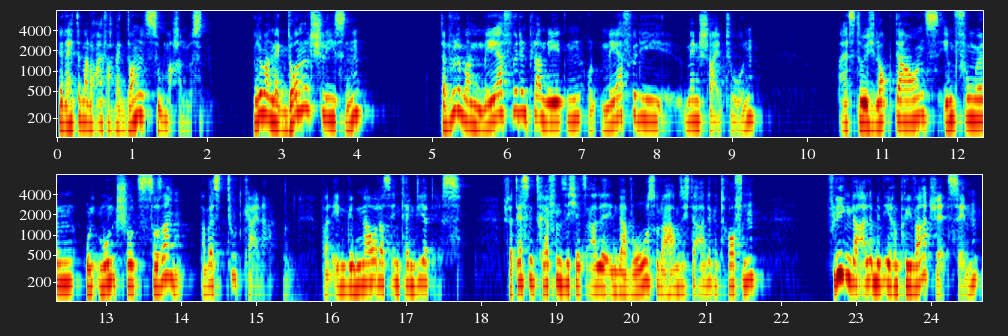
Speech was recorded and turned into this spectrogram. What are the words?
ja, da hätte man doch einfach McDonald's zumachen müssen. Würde man McDonald's schließen, dann würde man mehr für den Planeten und mehr für die Menschheit tun, als durch Lockdowns, Impfungen und Mundschutz zusammen. Aber es tut keiner, weil eben genau das intendiert ist. Stattdessen treffen sich jetzt alle in Davos oder haben sich da alle getroffen, fliegen da alle mit ihren Privatjets hin,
